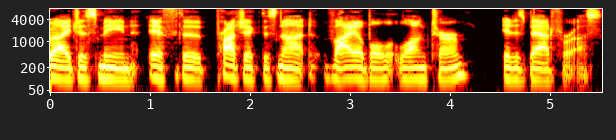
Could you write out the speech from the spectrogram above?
but I just mean if the project is not viable long term, it is bad for us.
